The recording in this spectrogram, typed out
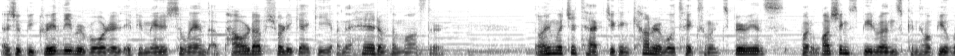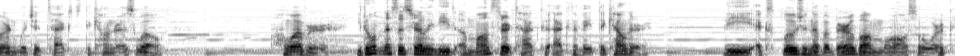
as you'll be greatly rewarded if you manage to land a powered up Shorigeki on the head of the monster. Knowing which attacks you can counter will take some experience, but watching speedruns can help you learn which attacks to counter as well. However, you don't necessarily need a monster attack to activate the counter. The explosion of a barrel bomb will also work.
